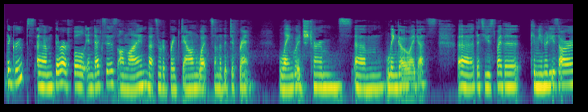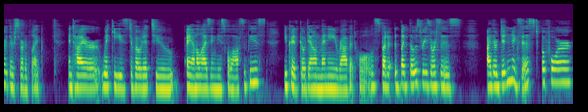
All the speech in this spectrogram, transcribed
the groups. Um, there are full indexes online that sort of break down what some of the different language terms, um, lingo, I guess, uh, that's used by the communities are. There's sort of like entire wikis devoted to analyzing these philosophies you could go down many rabbit holes. But but those resources either didn't exist before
